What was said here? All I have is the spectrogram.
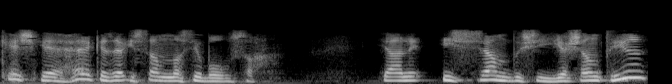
Keşke herkese İslam nasip olsa. Yani İslam dışı yaşantıyı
